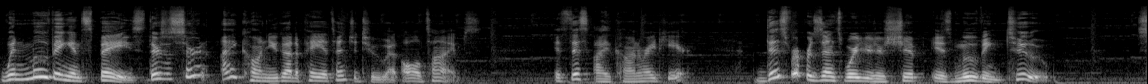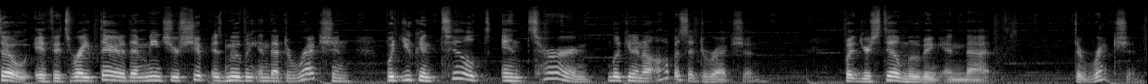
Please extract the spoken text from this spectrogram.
When moving in space, there's a certain icon you gotta pay attention to at all times. It's this icon right here. This represents where your ship is moving to. So if it's right there, that means your ship is moving in that direction, but you can tilt and turn looking in an opposite direction. But you're still moving in that direction.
